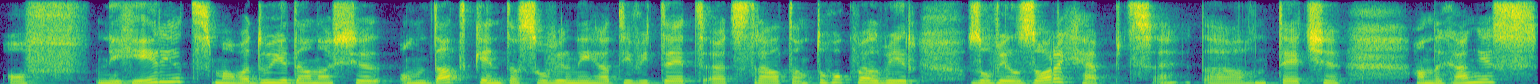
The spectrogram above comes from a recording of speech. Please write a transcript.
Of negeer je het? Maar wat doe je dan als je om dat kind dat zoveel negativiteit uitstraalt, dan toch ook wel weer zoveel zorg hebt? Hè? Dat al een tijdje aan de gang is.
